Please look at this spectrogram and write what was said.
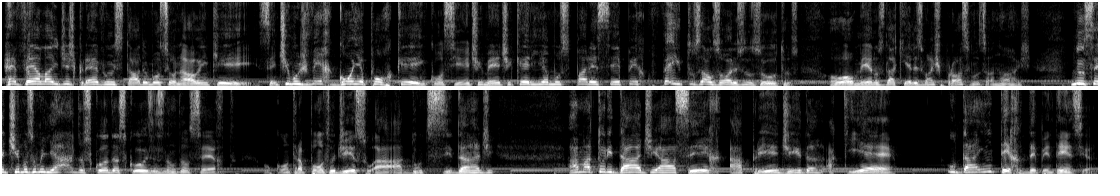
revela e descreve um estado emocional em que sentimos vergonha porque inconscientemente queríamos parecer perfeitos aos olhos dos outros, ou ao menos daqueles mais próximos a nós. Nos sentimos humilhados quando as coisas não dão certo. O contraponto disso, a adulticidade, a maturidade a ser apreendida, aqui é o da interdependência,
